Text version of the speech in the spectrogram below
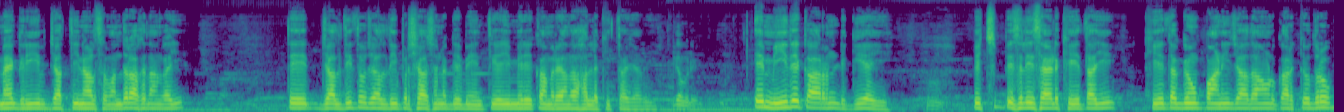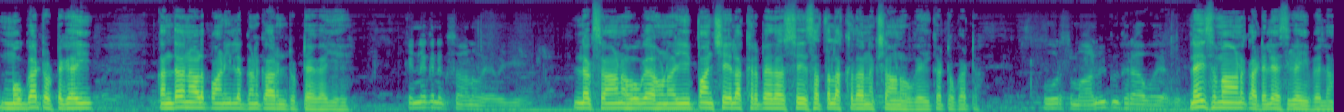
ਮੈਂ ਗਰੀਬ ਜਾਤੀ ਨਾਲ ਸੰਬੰਧ ਰੱਖਦਾਗਾ ਜੀ। ਤੇ ਜਲਦੀ ਤੋਂ ਜਲਦੀ ਪ੍ਰਸ਼ਾਸਨ ਅੱਗੇ ਬੇਨਤੀ ਹੈ ਜੀ ਮੇਰੇ ਕਮਰਿਆਂ ਦਾ ਹੱਲ ਕੀਤਾ ਜਾਵੇ। ਕਮਰੇ? ਇਹ ਮੀਂਹ ਦੇ ਕਾਰਨ ਡਿੱਗੇ ਆ ਜੀ। ਪਿਛ ਪਿਛਲੀ ਸਾਈਡ ਖੇਤ ਆ ਜੀ। ਖੇਤ ਅੱਗੇੋਂ ਪਾਣੀ ਜ਼ਿਆਦਾ ਆਉਣ ਕਰਕੇ ਉਧਰੋਂ ਮੋਗਾ ਟੁੱਟ ਗਿਆ ਜੀ। ਕੰਧਾਂ ਨਾਲ ਪਾਣੀ ਲੱਗਣ ਕਾਰਨ ਟੁੱਟਿਆ ਗਿਆ ਜੀ ਇਹ। ਕਿੰਨਾ ਕੁ ਨੁਕਸਾਨ ਹੋਇਆ ਵਾ ਜੀ ਨੁਕਸਾਨ ਹੋ ਗਿਆ ਹੁਣ ਜੀ 5-6 ਲੱਖ ਰੁਪਏ ਦਾ 6-7 ਲੱਖ ਦਾ ਨੁਕਸਾਨ ਹੋ ਗਿਆ ਜੀ ਘੱਟੋ ਘੱਟ ਹੋਰ ਸਮਾਨ ਵੀ ਕੋਈ ਖਰਾਬ ਹੋਇਆ ਕੋਈ? ਨਹੀਂ ਸਮਾਨ ਕੱਢ ਲਿਆ ਸੀਗਾ ਜੀ ਪਹਿਲਾਂ।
